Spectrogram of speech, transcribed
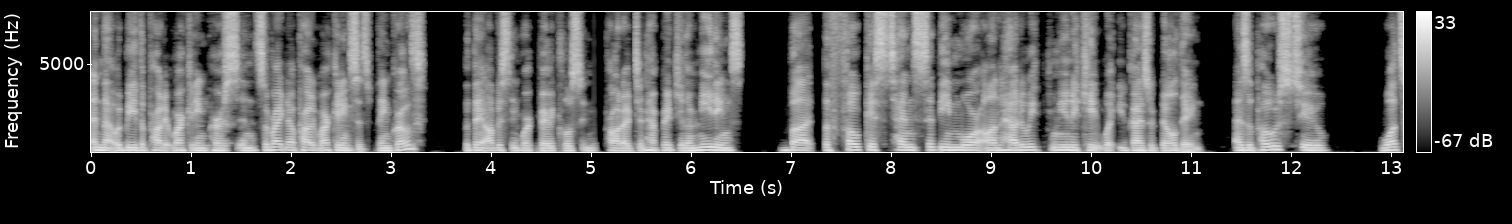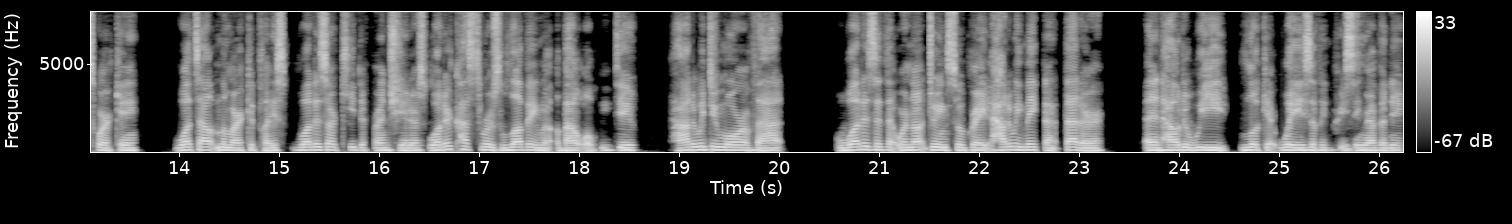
And that would be the product marketing person. So right now, product marketing sits within growth but they obviously work very closely with product and have regular meetings. But the focus tends to be more on how do we communicate what you guys are building as opposed to what's working, what's out in the marketplace, what is our key differentiators, what are customers loving about what we do, how do we do more of that, what is it that we're not doing so great, how do we make that better, and how do we look at ways of increasing revenue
